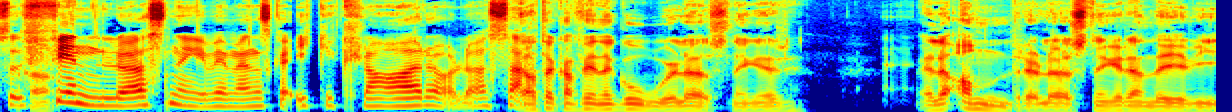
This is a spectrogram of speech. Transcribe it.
Så ja. finn løsninger vi mennesker ikke klarer å løse. Ja, At det kan finne gode løsninger. Eller andre løsninger enn de vi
